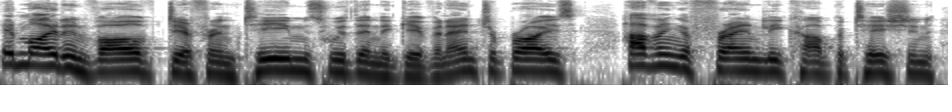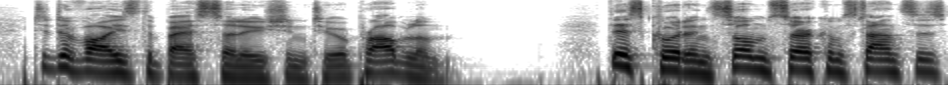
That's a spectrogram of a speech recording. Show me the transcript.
It might involve different teams within a given enterprise having a friendly competition to devise the best solution to a problem. This could, in some circumstances,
